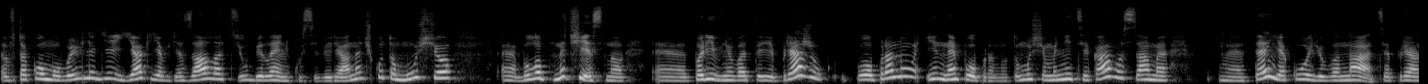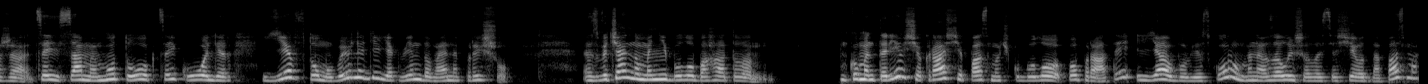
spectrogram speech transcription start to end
в такому вигляді, як я в'язала цю біленьку сівіряночку, тому що е, було б нечесно е, порівнювати пряжу попрану і не попрану, тому що мені цікаво саме те, якою вона, ця пряжа, цей саме моток, цей колір є в тому вигляді, як він до мене прийшов. Звичайно, мені було багато коментарів, що краще пасмочку було попрати, і я обов'язково, в мене залишилася ще одна пасма,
